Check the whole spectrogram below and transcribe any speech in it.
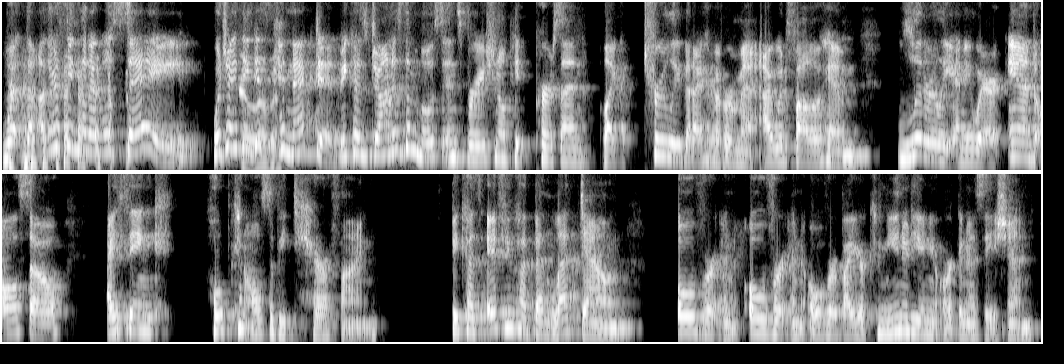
What the other thing that I will say, which I think I is it. connected, because John is the most inspirational pe- person, like truly, that I have ever met. I would follow him literally anywhere. And also, I think hope can also be terrifying because if you have been let down over and over and over by your community and your organization,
